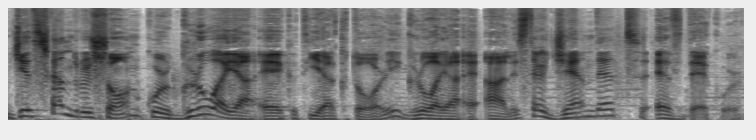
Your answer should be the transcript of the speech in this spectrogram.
gjithçka ndryshon kur gruaja e këtij aktori, gruaja e Alistair gjendet e vdekur.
